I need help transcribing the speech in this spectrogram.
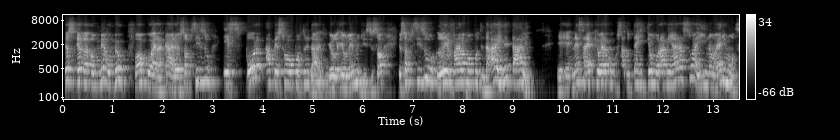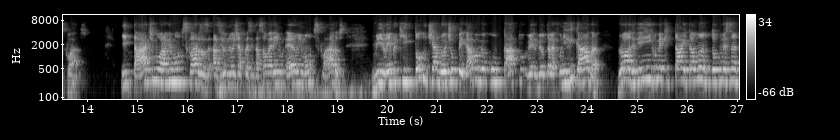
eu, eu, o, meu, o meu foco era, cara, eu só preciso expor a pessoa à oportunidade. Eu, eu lembro disso. Eu só, eu só preciso levar ela para a oportunidade. Ah, e detalhe: é, é, nessa época eu era concursado do TRT, eu morava em Araçuaí, não era em Montes Claros. E Tati morava em Montes Claros. As, as reuniões de apresentação eram, eram em Montes Claros. Me lembro que todo dia à noite eu pegava meu contato, meu, meu telefone e ligava brother, e como é que tá e tal, mano, tô começando,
